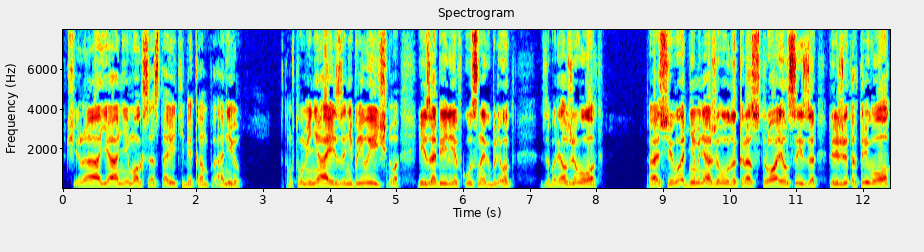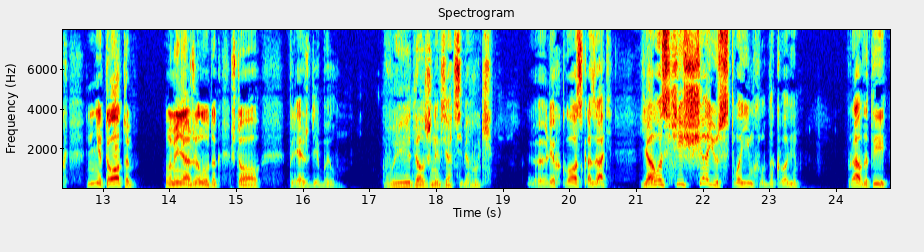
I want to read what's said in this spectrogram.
Вчера я не мог составить тебе компанию, потому что у меня из-за непривычного изобилия вкусных блюд заболел живот. А сегодня у меня желудок расстроился из-за пережитых тревог. Не тот у меня желудок, что прежде был. Вы должны взять себя в руки. Легко сказать. Я восхищаюсь твоим хладнокровием. Правда, ты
